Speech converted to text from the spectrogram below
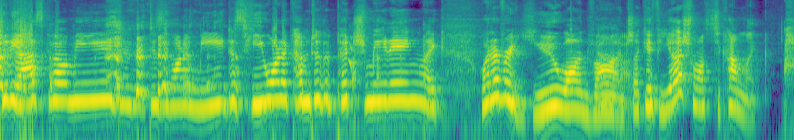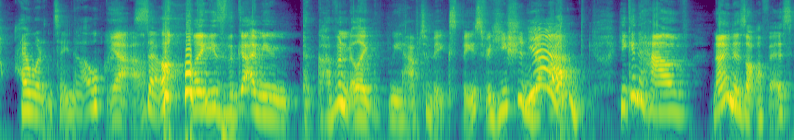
Did he ask about me? Did, does he want to meet? Does he want to come to the pitch meeting? Like, whatever you want, Vansh. Like, if Yash wants to come, like, I wouldn't say no. Yeah. So, like he's the guy. I mean, the governor. Like we have to make space for. He should. Yeah. Know, he can have Nina's office.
